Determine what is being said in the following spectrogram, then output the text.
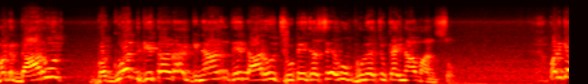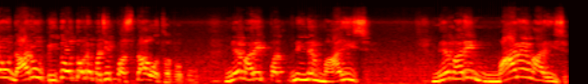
મગ દારૂ ભગવદ્ ગીતાના જ્ઞાનથી દારૂ છૂટી જશે એવું ભૂલે ચૂકાઈ ના માનશો. પણ કે હું દારૂ પીતો હતો ને પછી પસ્તાવો થતો હતો. મેં મારી પત્નીને મારી છે. મેં મારી માને મારી છે.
